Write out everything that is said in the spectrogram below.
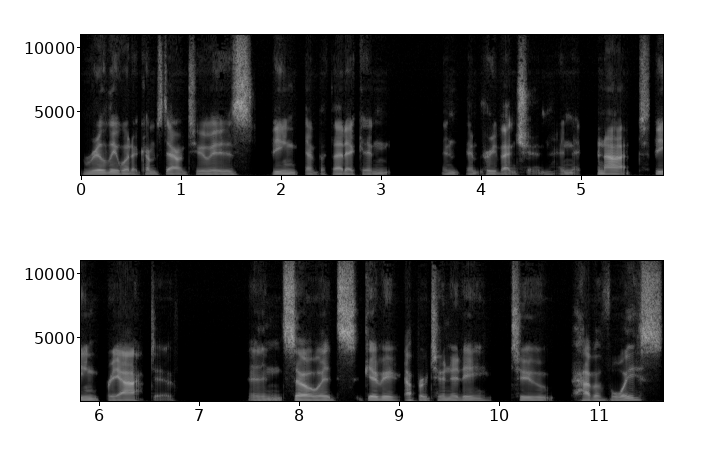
really what it comes down to is being empathetic and, and, and prevention and not being reactive. And so it's giving opportunity to have a voice.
